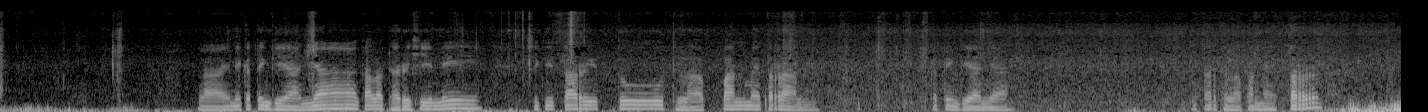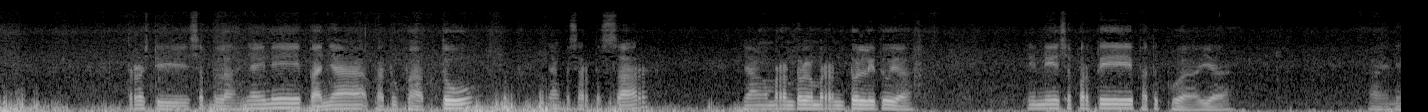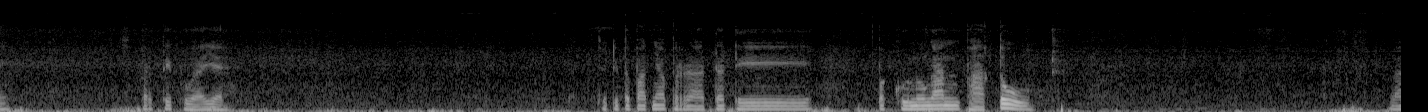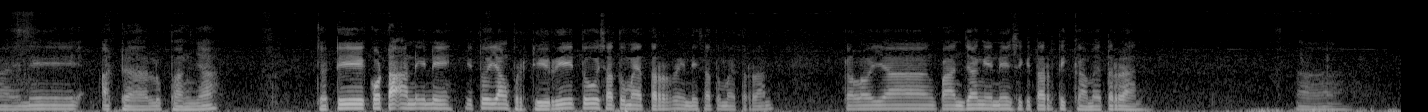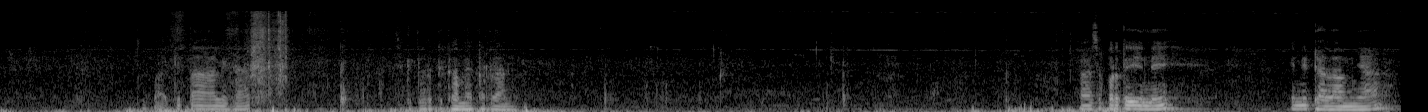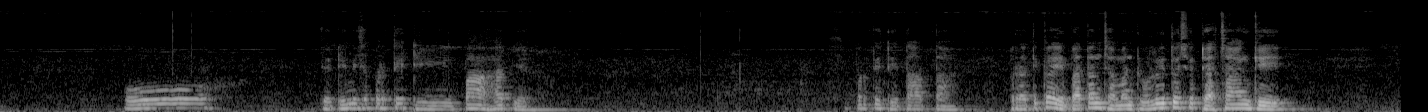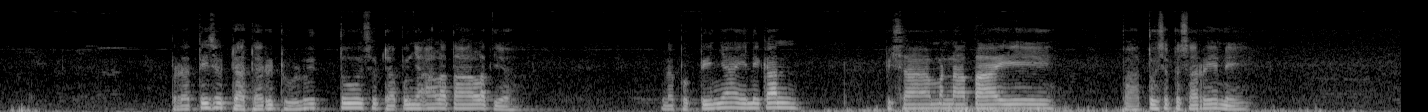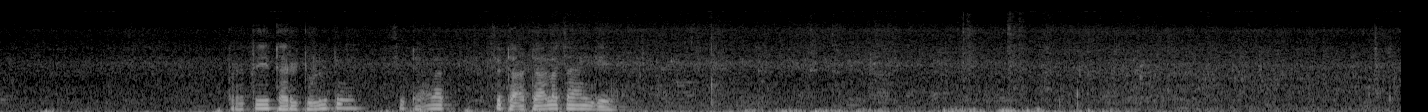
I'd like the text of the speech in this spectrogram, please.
Nah ini ketinggiannya kalau dari sini sekitar itu 8 meteran ketinggiannya. Sekitar 8 meter. Terus di sebelahnya ini banyak batu-batu yang besar-besar yang merentul-merentul itu ya. Ini seperti batu buaya. Nah ini seperti buaya jadi tepatnya berada di pegunungan batu. Nah ini ada lubangnya. Jadi kotaan ini itu yang berdiri itu satu meter ini satu meteran. Kalau yang panjang ini sekitar 3 meteran. Nah coba kita lihat. Sekitar 3 meteran Nah, seperti ini. Ini dalamnya. Oh. Jadi ini seperti dipahat ya. Seperti ditata. Berarti kehebatan zaman dulu itu sudah canggih. Berarti sudah dari dulu itu sudah punya alat-alat ya. Nah, buktinya ini kan bisa menatai batu sebesar ini. Berarti dari dulu tuh sudah alat sudah ada alat canggih.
